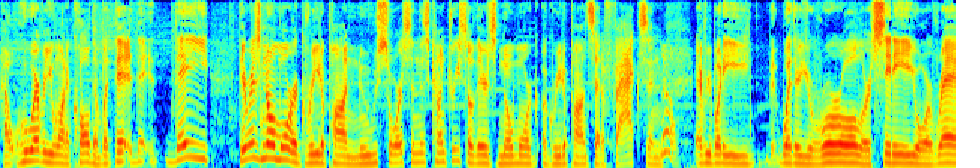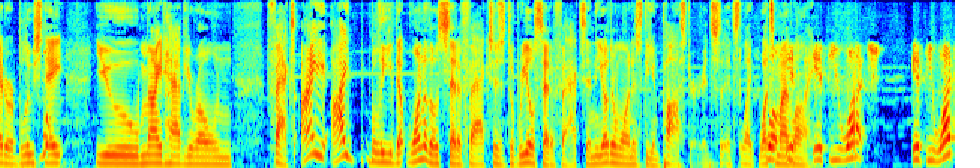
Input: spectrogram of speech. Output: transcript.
how whoever you want to call them. But they, they, they there is no more agreed upon news source in this country, so there's no more agreed upon set of facts, and No. everybody, whether you're rural or city or red or blue state, you might have your own facts. I I believe that one of those set of facts is the real set of facts, and the other one is the imposter. It's it's like what's well, my if, line? If you watch, if you watch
